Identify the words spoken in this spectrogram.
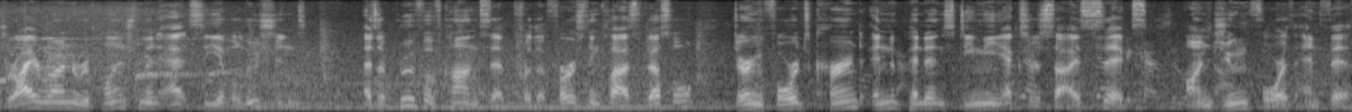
dry run replenishment at sea evolutions as a proof of concept for the first in class vessel during Ford's current independent steaming exercise 6 on June 4th and 5th.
